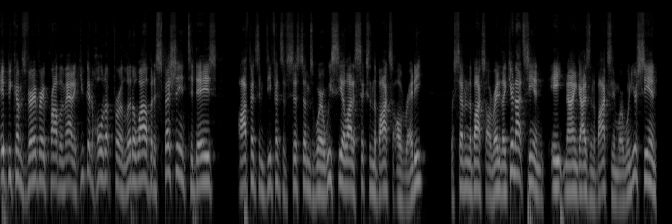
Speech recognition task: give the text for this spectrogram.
it becomes very, very problematic. You can hold up for a little while, but especially in today's offense and defensive systems where we see a lot of six in the box already or seven in the box already. Like you're not seeing eight, nine guys in the box anymore. When you're seeing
